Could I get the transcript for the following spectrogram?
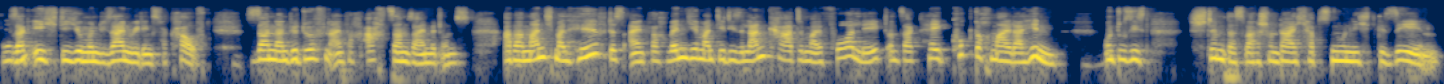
mhm. sag ich, die Human Design Readings verkauft, sondern wir dürfen einfach achtsam sein mit uns. Aber manchmal hilft es einfach, wenn jemand dir diese Landkarte mal vorlegt und sagt, hey, guck doch mal dahin. Und du siehst, stimmt, das war schon da, ich habe es nur nicht gesehen.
